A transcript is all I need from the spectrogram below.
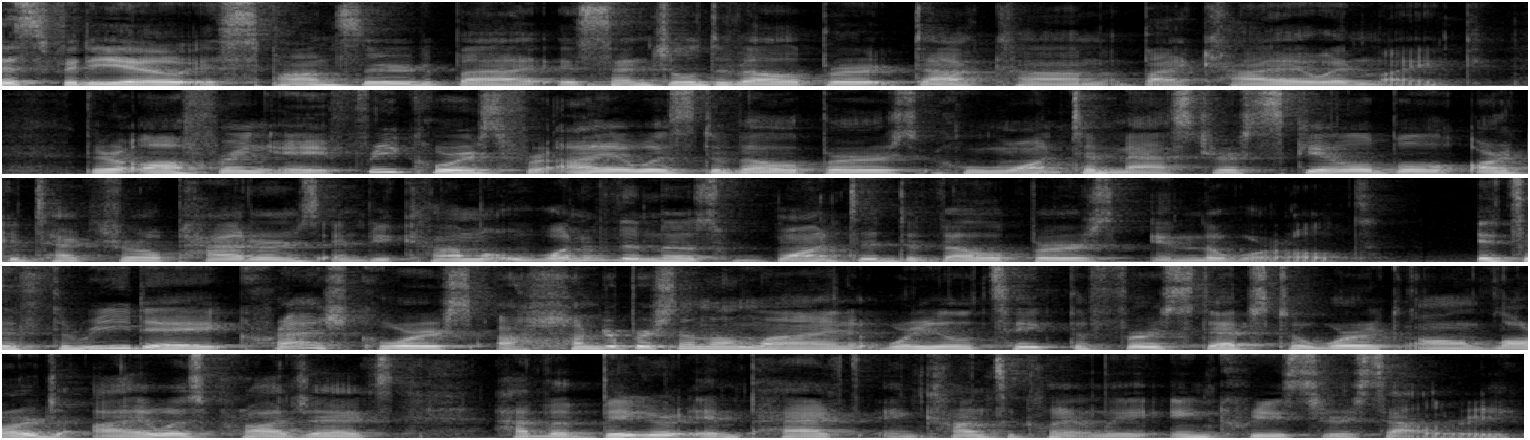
This video is sponsored by EssentialDeveloper.com by Caio and Mike. They're offering a free course for iOS developers who want to master scalable architectural patterns and become one of the most wanted developers in the world. It's a three day crash course, 100% online, where you'll take the first steps to work on large iOS projects, have a bigger impact, and consequently increase your salary.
